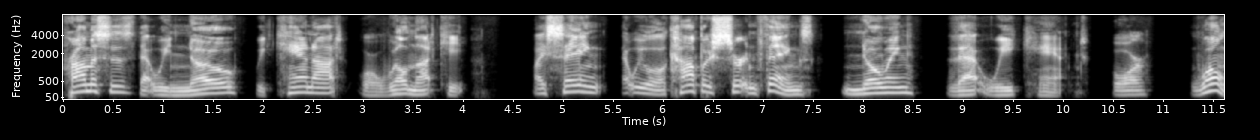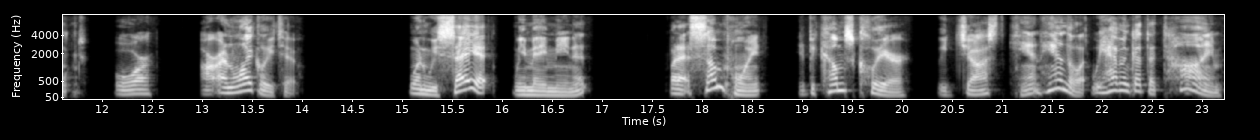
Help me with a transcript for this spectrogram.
promises that we know we cannot or will not keep, by saying that we will accomplish certain things knowing that we can't, or won't, or are unlikely to. When we say it, we may mean it, but at some point, it becomes clear we just can't handle it. We haven't got the time,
